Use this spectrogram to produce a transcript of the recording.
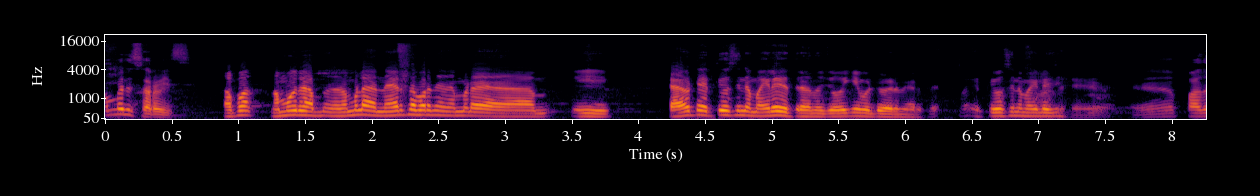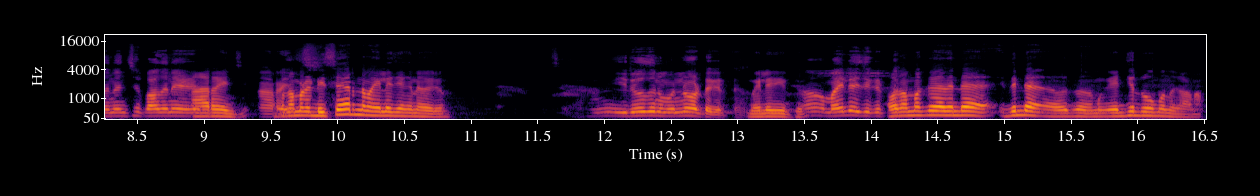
കമ്പനി സർവീസ് അപ്പൊ നമ്മൾ നമ്മളെ നേരത്തെ പറഞ്ഞ നമ്മുടെ ഈ ടയോട്ട എത്തിയോസിന്റെ മൈലേജ് എത്രയാണെന്ന് ചോദിക്കാൻ വിട്ടു വരും നേരത്തെ എത്തിയോസിന്റെ മൈലേജ് പതിനഞ്ച് പതിനേഴ്. ആ റേഞ്ച് നമ്മുടെ ഡിസയറിന്റെ മൈലേജ് എങ്ങനെ വരും? ഇരുപതിന് മുന്നോട്ട് കിട്ടും. മൈലേജ് കിട്ടും. മൈലേജ് കിട്ടും. അപ്പൊ നമുക്ക് അതിന്റെ ഇതിന്റെ നമുക്ക് എഞ്ചിൻ റൂം ഒന്ന് കാണാം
